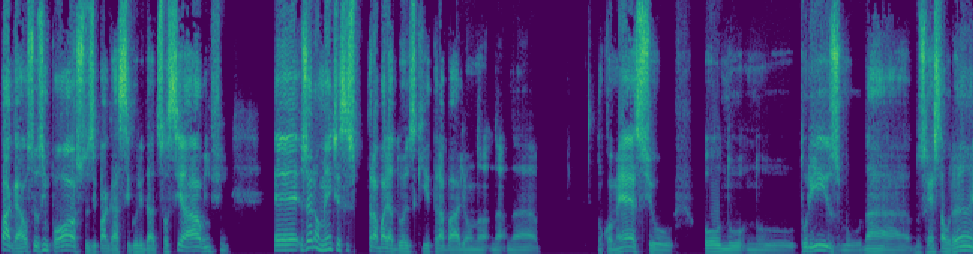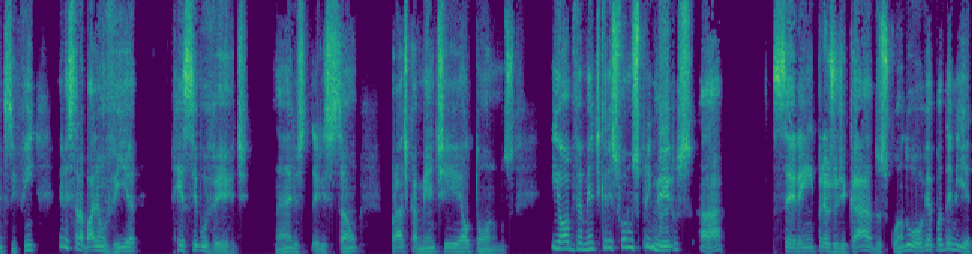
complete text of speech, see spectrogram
pagar os seus impostos e pagar a seguridade social, enfim. É, geralmente, esses trabalhadores que trabalham na, na, na, no comércio ou no, no turismo, nos restaurantes, enfim, eles trabalham via recibo verde. Né? Eles, eles são praticamente autônomos. E, obviamente, que eles foram os primeiros a serem prejudicados quando houve a pandemia.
